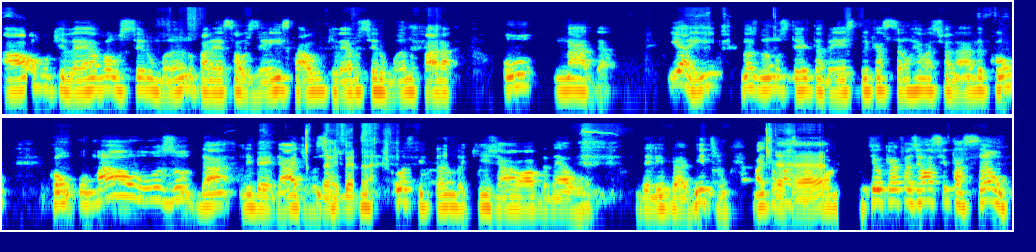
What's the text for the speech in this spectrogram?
algo que leva o ser humano para essa ausência, algo que leva o ser humano para o nada. E aí nós vamos ter também a explicação relacionada com, com o mau uso da liberdade. Você da liberdade. Estou citando aqui já a obra, né, o de livre-arbítrio, mas eu, uhum. eu quero fazer uma citação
